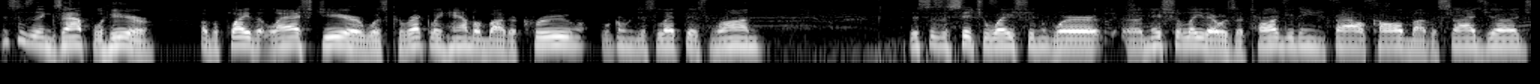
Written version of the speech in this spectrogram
This is an example here of a play that last year was correctly handled by the crew. We're going to just let this run. This is a situation where initially there was a targeting foul called by the side judge.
